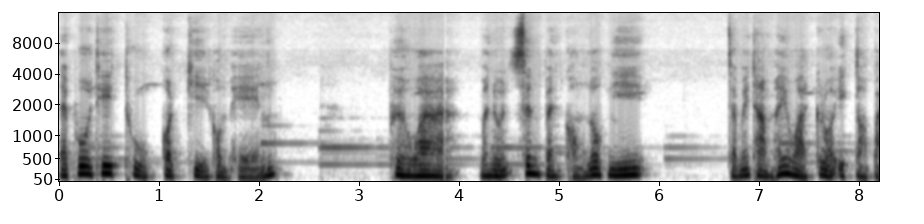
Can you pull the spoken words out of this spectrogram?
และผู้ที่ถูกกดขี่ข่มเหง เพื่อว่ามนุษย์ซึ่งเป็นของโลกนี้ จะไม่ทำให้หวาดกลัวอีกต่อไป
